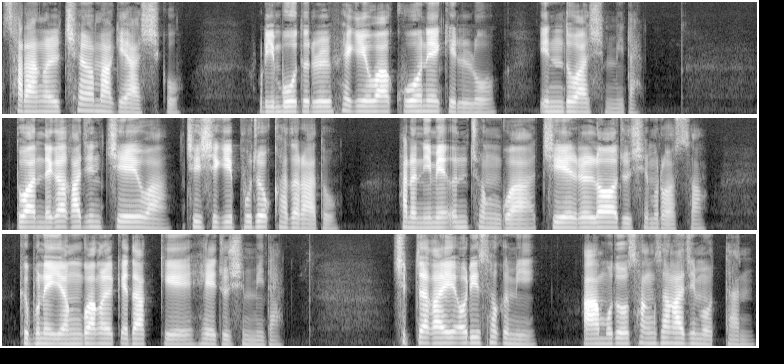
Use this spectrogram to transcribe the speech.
사랑을 체험하게 하시고 우리 모두를 회개와 구원의 길로 인도하십니다. 또한 내가 가진 지혜와 지식이 부족하더라도 하느님의 은총과 지혜를 넣어 주심으로써 그분의 영광을 깨닫게 해 주십니다. 십자가의 어리석음이 아무도 상상하지 못한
